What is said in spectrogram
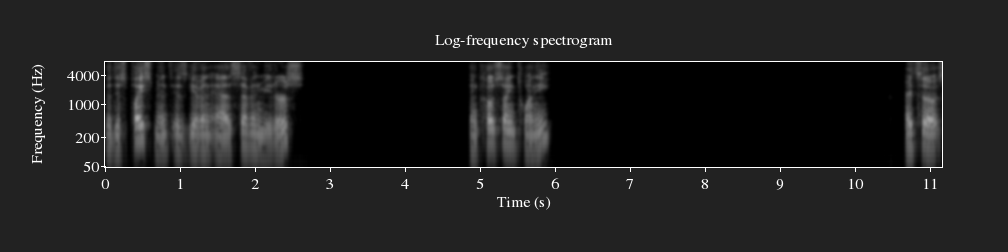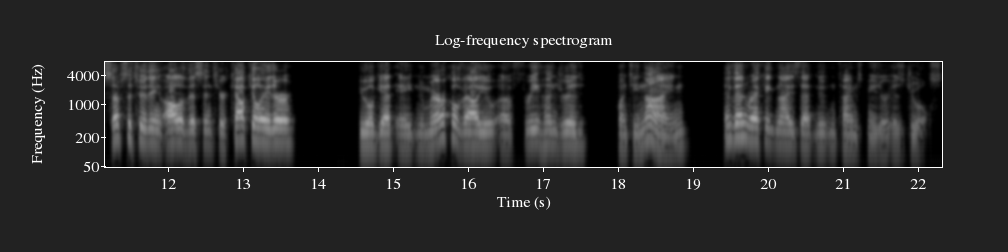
The displacement is given as 7 meters. And cosine 20. Right, so substituting all of this into your calculator, you will get a numerical value of 329, and then recognize that Newton times meter is joules.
